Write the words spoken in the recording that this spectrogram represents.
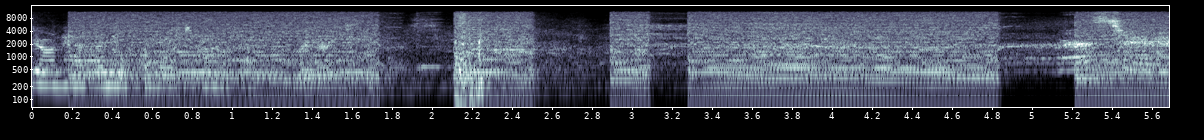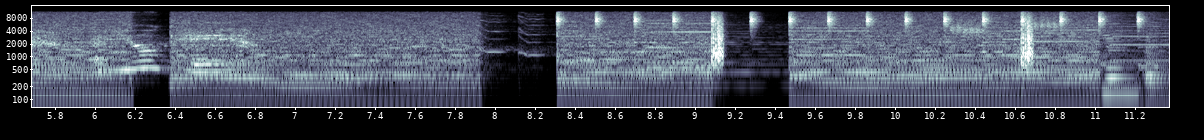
really don't have anything more time for. Master, are you okay?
